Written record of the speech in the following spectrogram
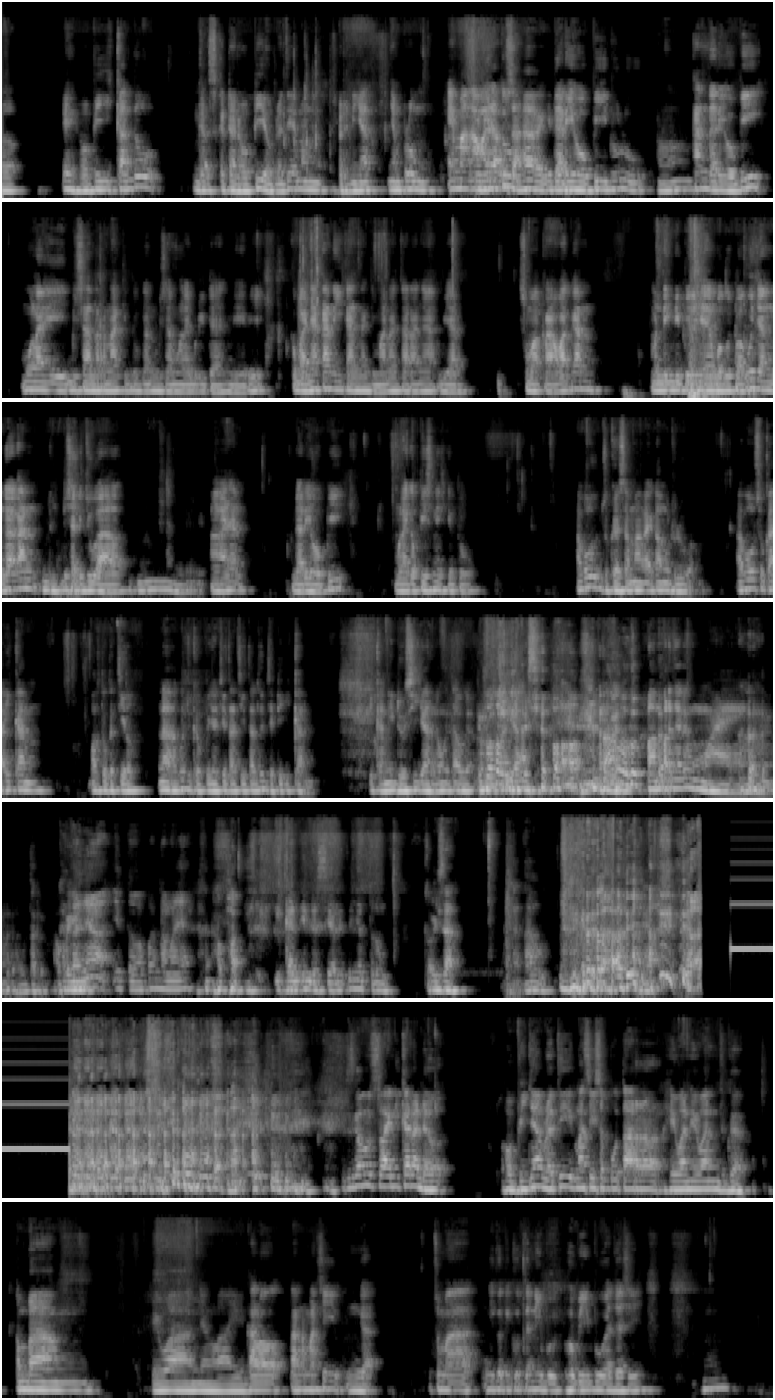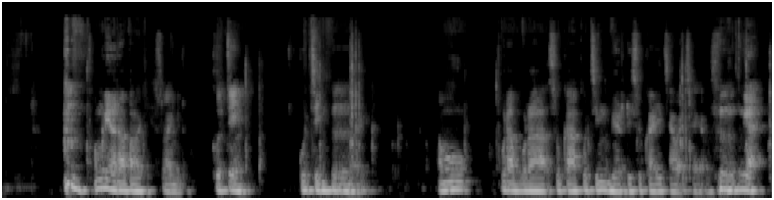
eh hobi ikan tuh nggak sekedar hobi ya berarti emang berniat nyemplung emang awalnya tuh usaha kayak gitu dari hobi dulu. Oh. kan dari hobi mulai bisa ternak gitu kan bisa mulai budidaya sendiri. Kebanyakan ikannya gimana caranya biar semua kerawat kan mending dipilih yang bagus-bagus yang enggak kan bisa dijual. Hmm. makanya dari hobi mulai ke bisnis gitu. Aku juga sama kayak kamu dulu aku suka ikan waktu kecil. Nah aku juga punya cita-cita tuh jadi ikan. Ikan Indosiar kamu tahu gak Oh, iya. Indosiar. Oh, tahu. Bumpernya tuh apa yang katanya itu apa namanya? Apa? Ikan Indosiar itu nyetrum. Kok bisa? Nggak tahu. Terus kamu selain ikan ada hobinya berarti masih seputar hewan-hewan juga? Kembang hewan yang lain. Kalau tanaman sih enggak. Cuma ngikut-ikutin ibu hobi ibu aja sih. Hmm. kamu melihara apa lagi selain itu? Kucing. Kucing. Mm-mm. kamu pura-pura suka kucing biar disukai cewek-cewek? Enggak.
